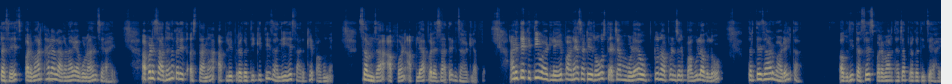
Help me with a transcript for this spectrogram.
तसेच परमार्थाला लागणाऱ्या गुणांचे आहे आपण साधन करीत असताना आपली प्रगती किती झाली हे सारखे पाहू नये. समजा आपण आपल्या परसात एक झाड लावतो. आणि ते किती वाढले हे पाहण्यासाठी रोज त्याच्या मुळ्या उपटून आपण जर पाहू लागलो तर ते झाड वाढेल का? अगदी तसेच परमार्थाच्या प्रगतीचे आहे.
